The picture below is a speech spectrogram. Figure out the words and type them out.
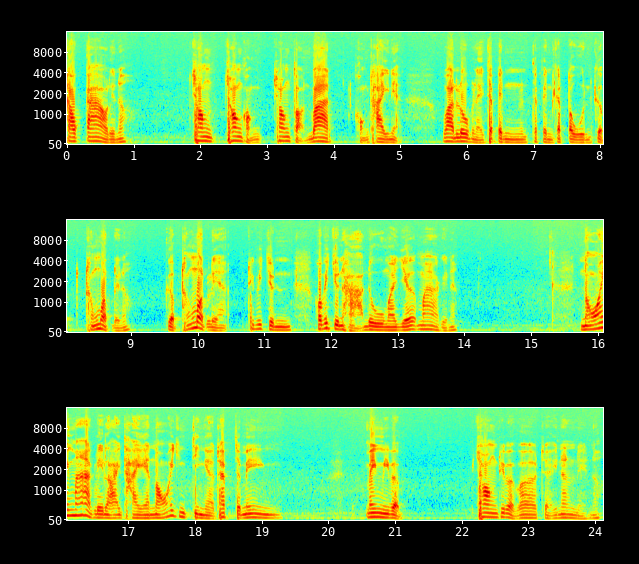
เก้าเก้าเลยเนาะช่องช่องของช่องสอนวาดของไทยเนี่ย วาดรูปอะไรจะเป็นจะเป็นการ์ตูนเกือบทั้งหมดเลยเนาะเกือบทั้งหมดเลยอะ ที่พี่จุนเพราะพี่จุนหาดูมาเยอะมากเลยนะ น้อยมากเลยลายไทยน้อยจริง ๆอะแทบจะไม่ไม่มีแบบช่องที่แบบว่าจะไอ้นั่นเลยเนาะ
